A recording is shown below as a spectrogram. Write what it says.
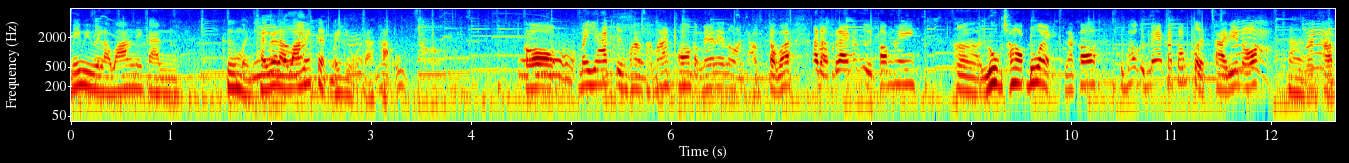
ไม่มีเวลาว่างในการ คือเหมือนใช้เวลาว่างให้เกิดประโยชน์อะค่ะ ก็ไม่ยากเกินความสามารถพ่อกับแม่แน่นอนครับ แต่ว่าอันดับแรกก็คือต้องให้เอ่อลูกชอบด้วย แล้วก็คุณพ่อคุณแม่ก็ต้องเปิดใจด้วยเนาะใช่ นะครับ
